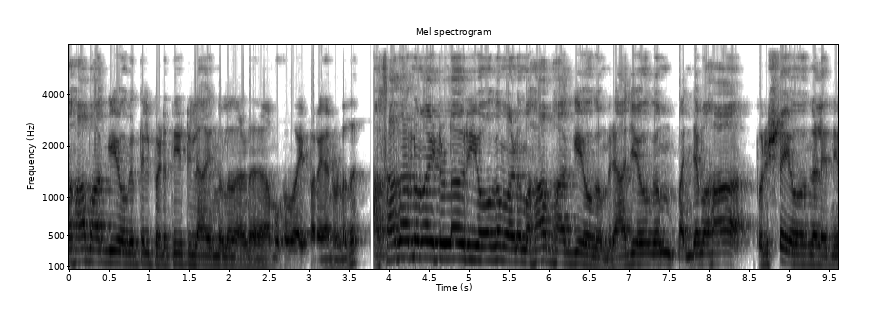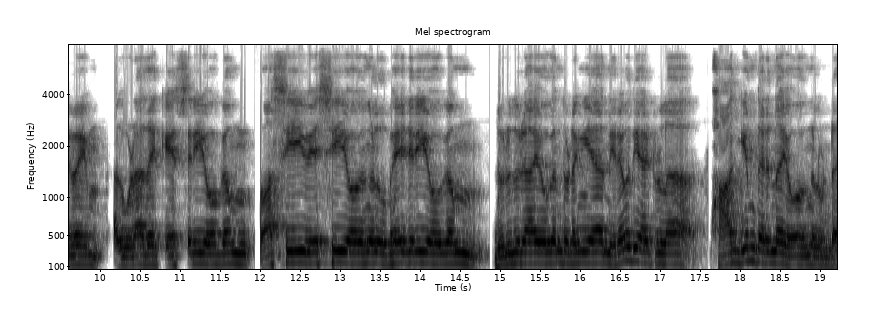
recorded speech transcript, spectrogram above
മഹാഭാഗ്യയോഗത്തിൽ പെടുത്തിയിട്ടില്ല എന്നുള്ളതാണ് ആമുഖമായി പറയാനുള്ളത്. അസാധാരണമായിട്ടുള്ള ഒരു യോഗമാണ് മഹാഭാഗ്യയോഗം. രാജയോഗം പഞ്ചമഹാ പുരുഷയോഗങ്ങൾ എന്നിവയും അതുകൂടാതെ കേസരി യോഗം വാസി വേസി യോഗങ്ങൾ ഉഭയചരി യോഗം ദുരിതുരായോഗം തുടങ്ങിയ നിരവധിയായിട്ടുള്ള ഭാഗ്യം തരുന്ന യോഗങ്ങളുണ്ട്.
